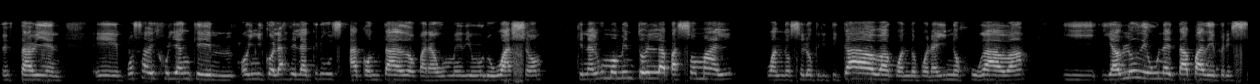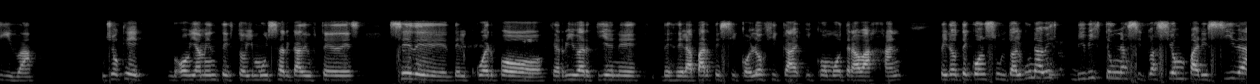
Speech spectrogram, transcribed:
Está bien. Eh, vos sabés, Julián, que mm, hoy Nicolás de la Cruz ha contado para un medio uruguayo que en algún momento él la pasó mal cuando se lo criticaba, cuando por ahí no jugaba, y habló de una etapa depresiva. Yo que obviamente estoy muy cerca de ustedes, sé del cuerpo que River tiene desde la parte psicológica y cómo trabajan, pero te consulto, ¿alguna vez viviste una situación parecida?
